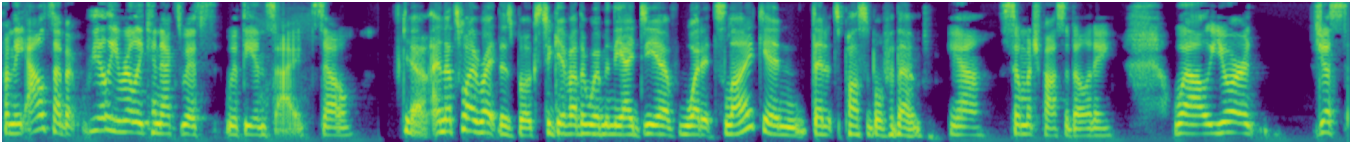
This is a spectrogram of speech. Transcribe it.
from the outside, but really, really connect with, with the inside. So yeah. And that's why I write those books to give other women the idea of what it's like and that it's possible for them. Yeah. So much possibility. Well, you're just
